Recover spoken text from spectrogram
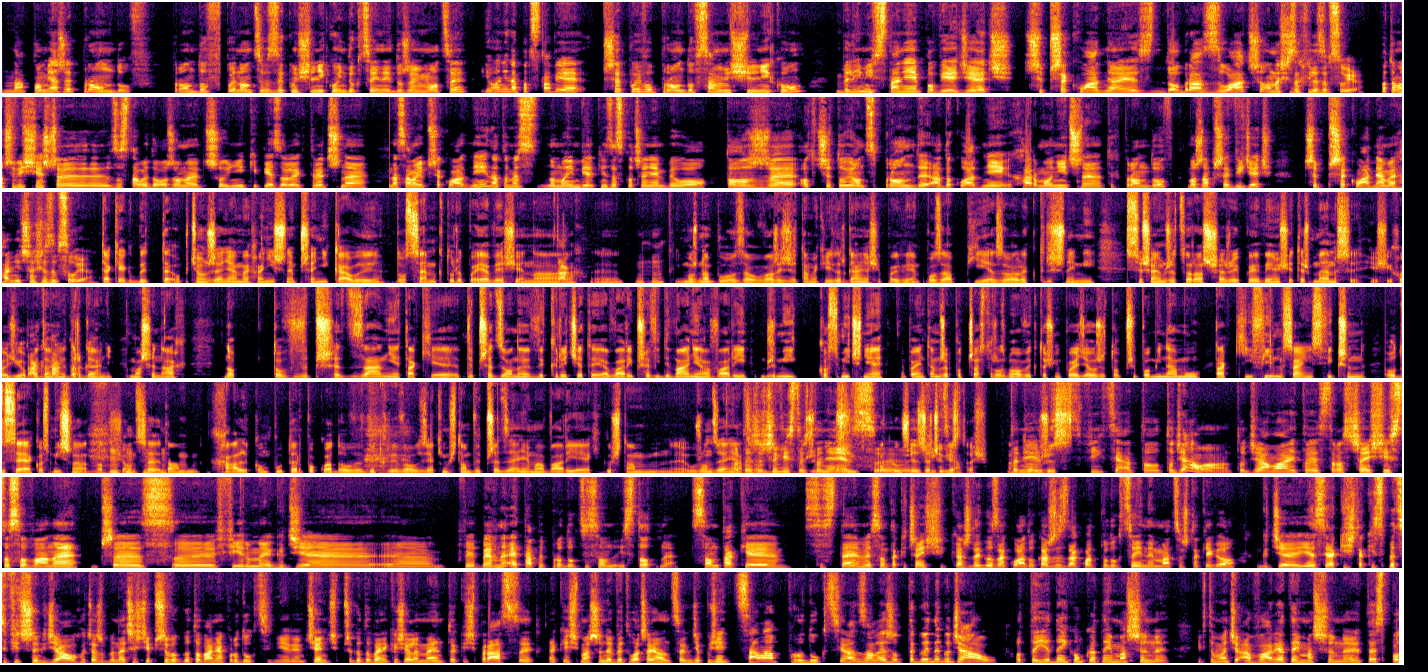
na pomiarze prądów. Prądów płynących z zwykłym silniku indukcyjnej dużej mocy, i oni na podstawie przepływu prądu w samym silniku byli mi w stanie powiedzieć, czy przekładnia jest dobra, zła, czy ona się za chwilę zepsuje. Potem oczywiście jeszcze zostały dołożone czujniki piezoelektryczne na samej przekładni, natomiast no, moim wielkim zaskoczeniem było to, że odczytując prądy, a dokładniej harmoniczne tych prądów, można przewidzieć, czy przekładnia mechaniczna się zepsuje. Tak jakby te obciążenia mechaniczne przenikały do SEM, który pojawia się na... Tak. Y, uh, I można było zauważyć, że tam jakieś drgania się pojawiają. Poza piezoelektrycznymi słyszałem, że coraz szerzej pojawiają się też MEMSy, jeśli chodzi o tak, badanie tak, tak. drgań w maszynach. No, to wyprzedzanie takie, wyprzedzone wykrycie tej awarii, przewidywanie awarii brzmi kosmicznie. Pamiętam, że podczas rozmowy ktoś mi powiedział, że to przypomina mu taki film science fiction Odyseja Kosmiczna 2000, tam HAL, komputer pokładowy wykrywał z jakimś tam wyprzedzeniem awarię jakiegoś tam e, urządzenia. A to jest rzeczywistość, to nie jest To już jest fikcja. rzeczywistość. To nie to jest, jest, fikcja, to, to działa. To działa i to jest coraz częściej stosowane przez e, firmy, gdzie e, pewne etapy produkcji są istotne. Są takie systemy, są takie części każdego zakładu. Każdy zakład produkcyjny ma coś takiego, gdzie jest jakiś taki specyficzny dział, chociażby najczęściej przygotowania produkcji, nie wiem, cięć, przygotowania jakiegoś elementu, jakiejś prasy, jakieś maszyny wytłaczające, gdzie później cała produkcja zależy od tego jednego działu, od tej jednej konkretnej maszyny. I w tym momencie awaria tej maszyny to jest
